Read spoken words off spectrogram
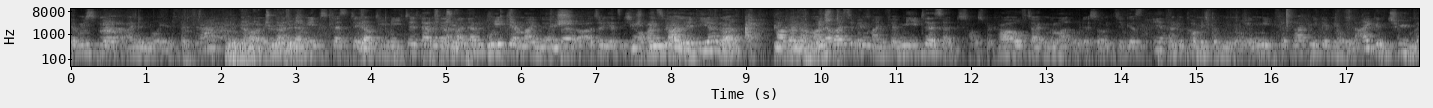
Da müssten wir doch einen neuen Vertrag bekommen, Ja, natürlich. Dann, damit dass der, Ja. die Miete dann, Also, aber dann gut. geht ja mein, äh, Ich- also jetzt ich, ich auch als Laie hier, ja, ne? aber normalerweise, wenn mein Vermieter sein Haus verkauft, sagen wir mal, oder sonstiges, Ja. dann bekomme ich doch einen neuen Mietvertrag mit dem neuen Eigentümer.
